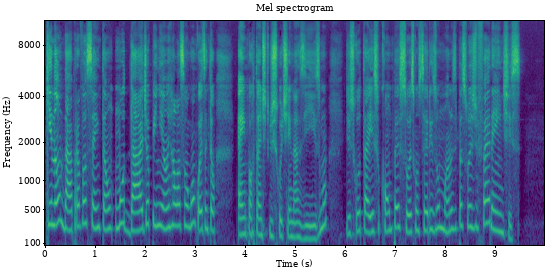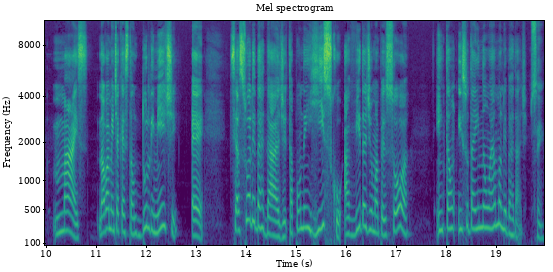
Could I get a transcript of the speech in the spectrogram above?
Que não dá para você, então, mudar de opinião em relação a alguma coisa. Então, é importante discutir nazismo, discuta isso com pessoas, com seres humanos e pessoas diferentes. Mas, novamente, a questão do limite é: se a sua liberdade está pondo em risco a vida de uma pessoa, então isso daí não é uma liberdade. Sim,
